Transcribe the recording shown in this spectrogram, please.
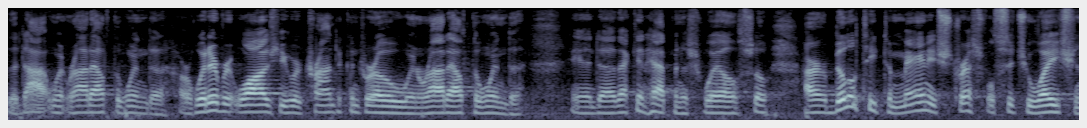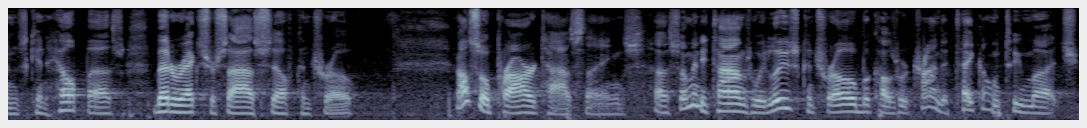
the diet went right out the window, or whatever it was you were trying to control went right out the window. And uh, that can happen as well. So, our ability to manage stressful situations can help us better exercise self control. And also prioritize things. Uh, so many times we lose control because we're trying to take on too much.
